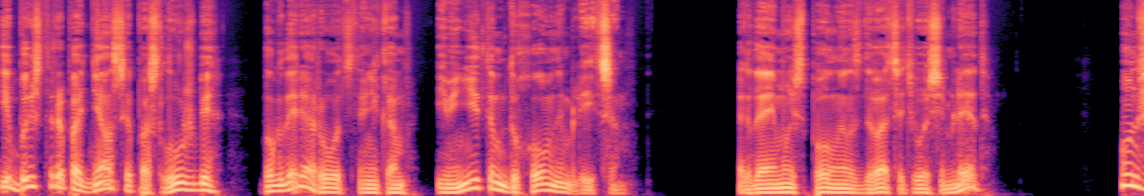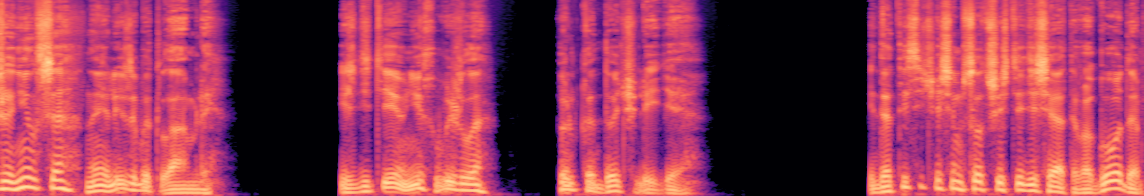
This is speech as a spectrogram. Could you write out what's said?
и быстро поднялся по службе благодаря родственникам, именитым духовным лицам. Когда ему исполнилось 28 лет, он женился на Элизабет Ламли. Из детей у них выжила только дочь Лидия. И до 1760 года,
